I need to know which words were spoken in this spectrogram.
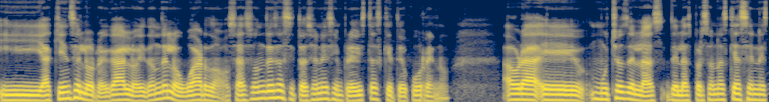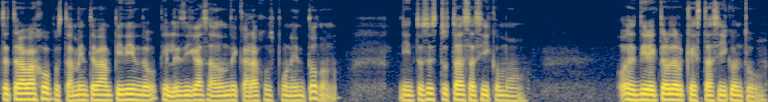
Y a quién se lo regalo y dónde lo guardo. O sea, son de esas situaciones imprevistas que te ocurren, ¿no? Ahora, eh, muchos de las, de las personas que hacen este trabajo, pues también te van pidiendo que les digas a dónde carajos ponen todo, ¿no? Y entonces tú estás así como, el director de orquesta así con tu,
